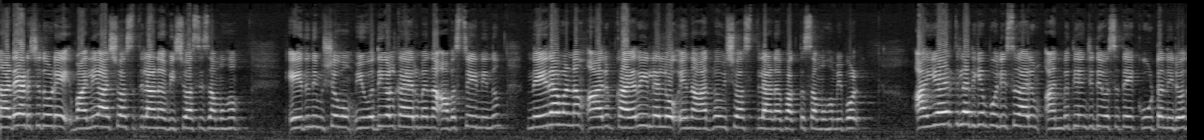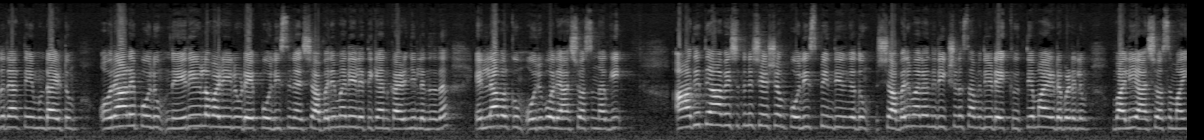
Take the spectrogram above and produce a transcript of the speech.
നടയടച്ചതോടെ വലിയ ആശ്വാസത്തിലാണ് വിശ്വാസി സമൂഹം. ഏത് നിമിഷവും യുവതികൾ കയറുമെന്ന അവസ്ഥയിൽ നിന്നും നേരാവണ്ണം ആരും കയറിയില്ലല്ലോ എന്ന ആത്മവിശ്വാസത്തിലാണ് ഭക്തസമൂഹം ഇപ്പോൾ. അയ്യായിരത്തിലധികം പോലീസുകാരും അൻപത്തിയഞ്ച് ദിവസത്തെ കൂട്ട നിരോധനാജ്ഞയും ഉണ്ടായിട്ടും ഒരാളെ പോലും നേരെയുള്ള വഴിയിലൂടെ പോലീസിന് ശബരിമലയിലെത്തിക്കാൻ കഴിഞ്ഞില്ലെന്നത് എല്ലാവർക്കും ഒരുപോലെ ആശ്വാസം നൽകി. ആദ്യത്തെ ആവേശത്തിന് ശേഷം പോലീസ് പിന്തിരിഞ്ഞതും ശബരിമല നിരീക്ഷണ സമിതിയുടെ കൃത്യമായ ഇടപെടലും വലിയ ആശ്വാസമായി.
